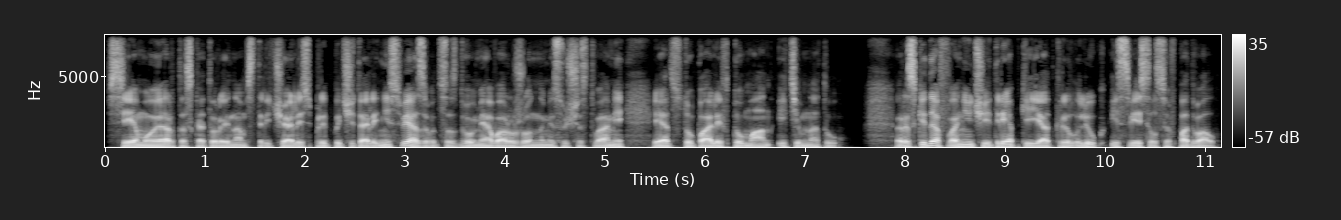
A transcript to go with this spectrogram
Все муэрто, с которые нам встречались, предпочитали не связываться с двумя вооруженными существами и отступали в туман и темноту. Раскидав вонючие тряпки, я открыл люк и свесился в подвал.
